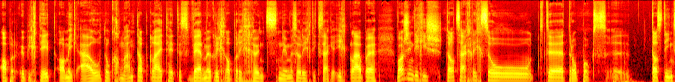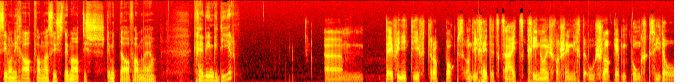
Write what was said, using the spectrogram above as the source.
Aber ob ich dort amig auch Dokumente abgeleitet hätte, das wäre möglich, aber ich könnte es nicht mehr so richtig sagen. Ich glaube, wahrscheinlich ist tatsächlich so die Dropbox äh, das Ding gewesen, wo ich angefangen habe, systematisch damit anfangen, ja. Kevin, bei dir? Ähm, definitiv Dropbox. Und ich hätte jetzt gesagt, das Kino ist wahrscheinlich der ausschlaggebende Punkt gewesen, da,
